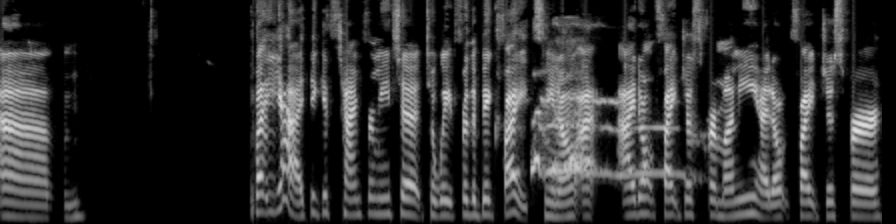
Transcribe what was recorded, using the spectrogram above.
Um, but yeah, I think it's time for me to to wait for the big fights. You know, I I don't fight just for money. I don't fight just for,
